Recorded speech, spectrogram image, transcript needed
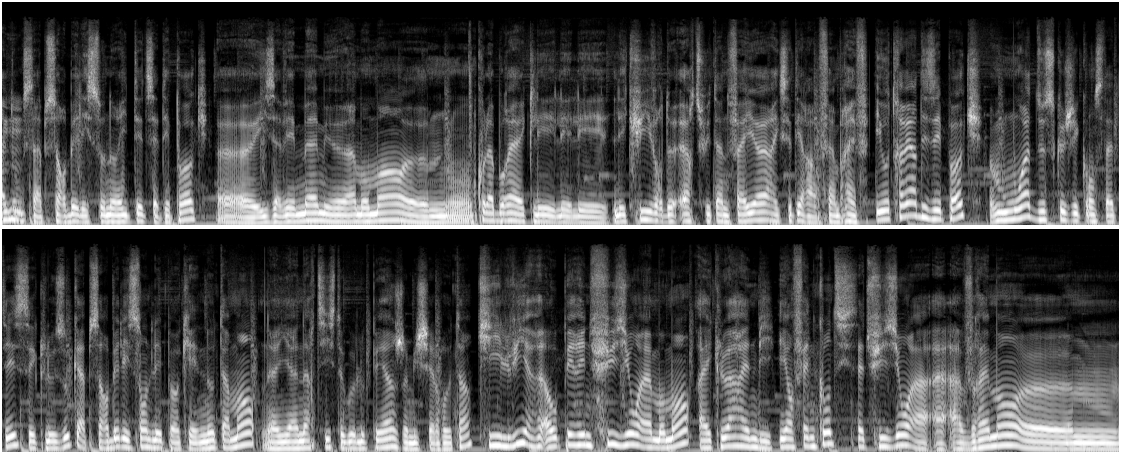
Mhm. Donc ça absorbait les sonorités de cette époque. Euh, ils avaient même euh, un moment euh, collaboré avec les, les, les, les cuivres de Earth, Sweet and Fire, etc. Enfin bref. Et au travers des époques, moi, de ce que j'ai constaté, c'est que le zouk a absorbé les sons de l'époque. Et notamment, euh, il y a un artiste guadeloupéen, Jean-Michel Rotin, qui lui a opéré une fusion à un moment avec le R&B. Et en fin de compte, cette fusion a, a- a vraiment euh,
